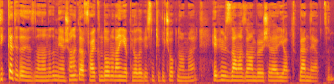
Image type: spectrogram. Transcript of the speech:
dikkat et en azından anladım ya. Şu ana kadar farkında olmadan yapıyor olabilirsin ki bu çok normal. Hepimiz zaman zaman böyle şeyler yaptık. Ben de yaptım.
